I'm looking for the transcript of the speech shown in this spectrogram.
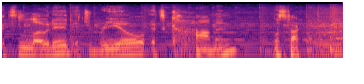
It's loaded, it's real, it's common. Let's talk about that.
